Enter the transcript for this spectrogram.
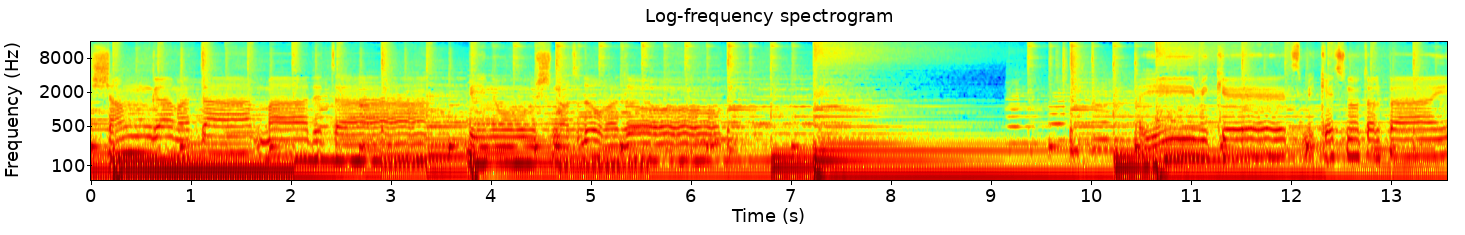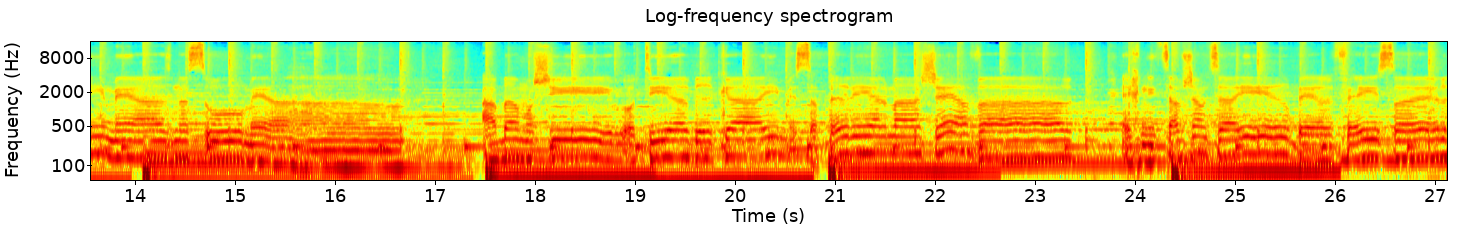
שם גם אתה עמדת, בינו שנות דור ודור. מקץ, מקץ שנות אלפיים, מאז נסעו מההר. אבא מושיב אותי על ברכיים, מספר לי על מה שעבר. איך ניצב שם צעיר באלפי ישראל,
